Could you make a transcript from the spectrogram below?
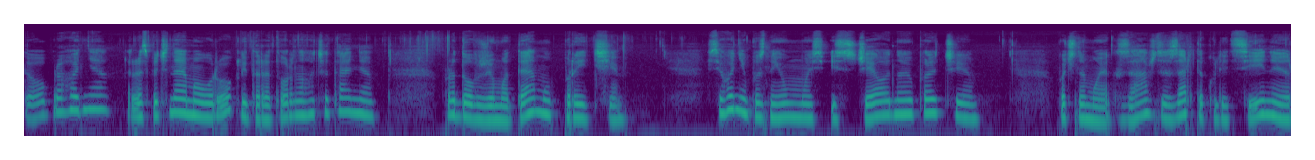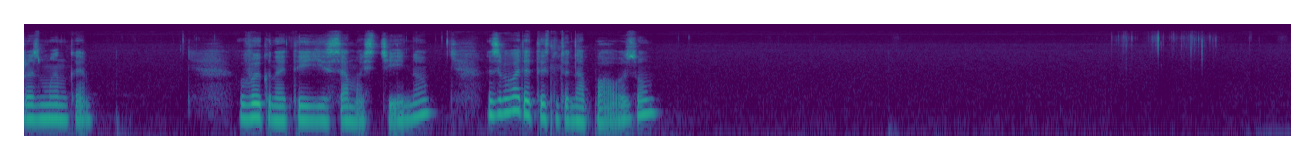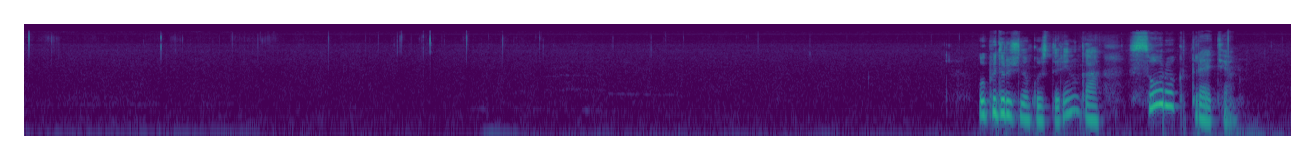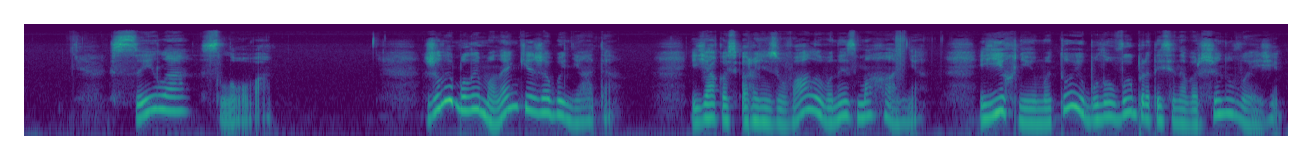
Доброго дня! Розпочинаємо урок літературного читання. Продовжуємо тему притчі. Сьогодні познайомимось із ще одною притчею. Почнемо, як завжди, з артикуляційної розминки. Виконайте її самостійно. Не забувайте тиснути на паузу. У підручнику сторінка 43. Сила слова. Жили були маленькі жабенята. Якось організували вони змагання. Їхньою метою було вибратися на вершину вежі.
